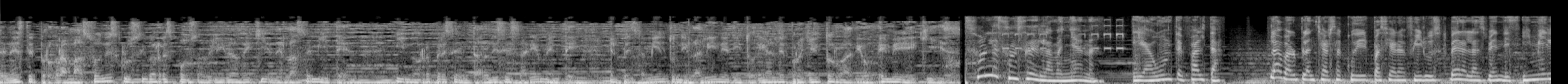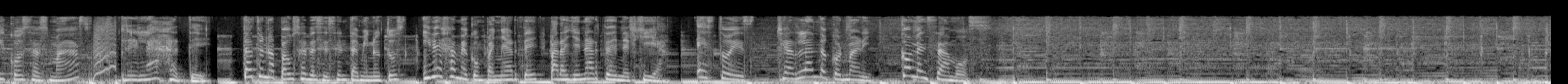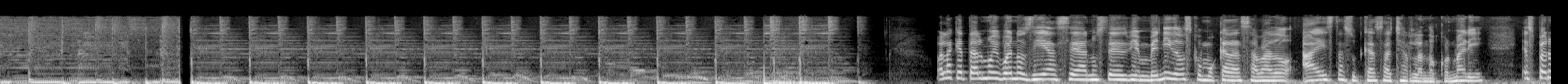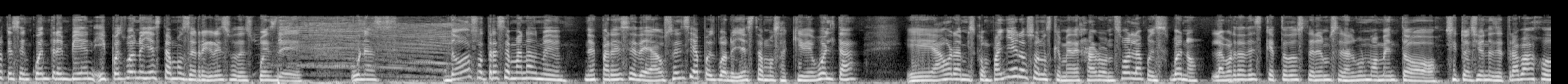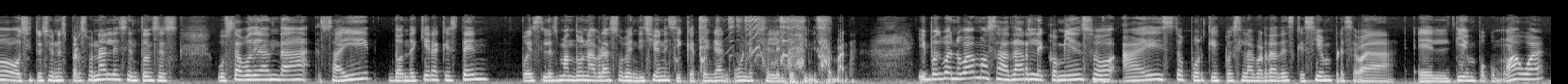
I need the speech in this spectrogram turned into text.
en este programa son exclusiva responsabilidad de quienes las emiten y no representan necesariamente el pensamiento ni la línea editorial de Proyecto Radio MX. Son las 11 de la mañana y aún te falta lavar, planchar, sacudir, pasear a Firus, ver a las bendis y mil cosas más. Relájate. Date una pausa de 60 minutos y déjame acompañarte para llenarte de energía. Esto es Charlando con Mari. Comenzamos. Hola, ¿qué tal? Muy buenos días. Sean ustedes bienvenidos como cada sábado a esta su casa charlando con Mari. Espero que se encuentren bien y pues bueno, ya estamos de regreso después de unas dos o tres semanas me, parece de ausencia. Pues bueno, ya estamos aquí de vuelta. Eh, ahora mis compañeros son los que me dejaron sola. Pues bueno, la verdad es que todos tenemos en algún momento situaciones de trabajo o situaciones personales. Entonces, Gustavo de Anda, Said, donde quiera que estén, pues les mando un abrazo, bendiciones y que tengan un excelente fin de semana. Y pues bueno, vamos a darle comienzo a esto porque pues la verdad es que siempre se va el tiempo como agua.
